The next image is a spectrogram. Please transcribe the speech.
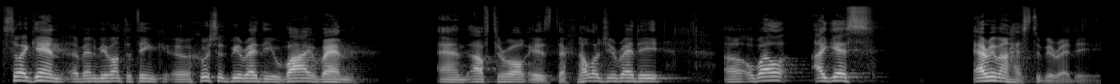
So again, uh, when we want to think uh, who should be ready, why, when, and after all, is technology ready? Uh, well, I guess everyone has to be ready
